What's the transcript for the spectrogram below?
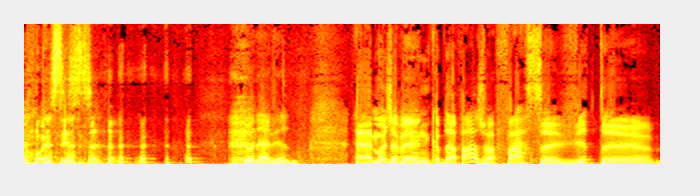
ouais, c'est ça. Toi, David? Euh, moi, j'avais une coupe d'affaires. Je vais faire ça vite. euh,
